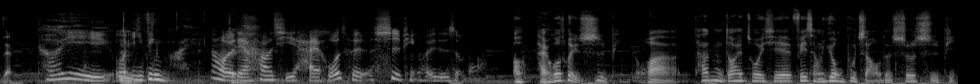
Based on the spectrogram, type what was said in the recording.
这样？可以，我一定买。那我有点好奇，海火腿的饰品会是什么？哦，海火腿饰品的话，他们都在做一些非常用不着的奢侈品，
